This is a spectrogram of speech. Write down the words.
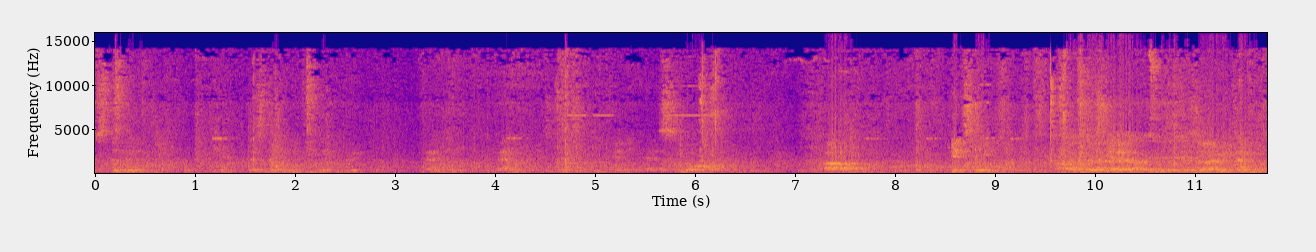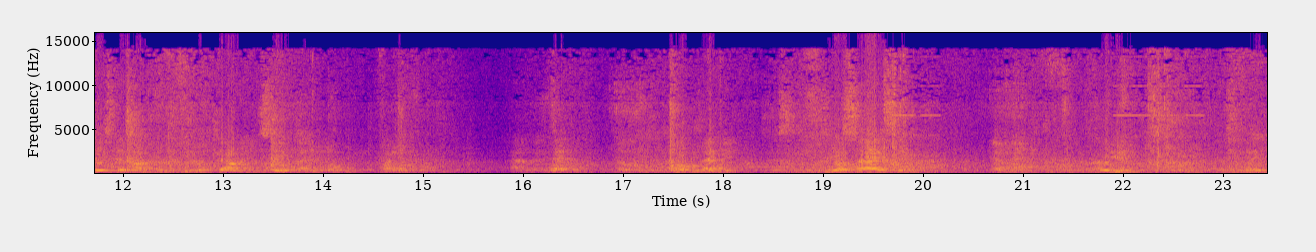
stability. The stability that you bring to family, family business, and it has your uh, kids' names on it. Oh, So, yeah. Oh, yeah, yeah. So every time you raise this up, you look down and say, I don't know who you're fighting for. Kind of like that. So I hope you like it. It's your size and, yeah, man. For you. That's great.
